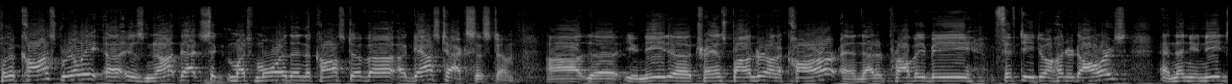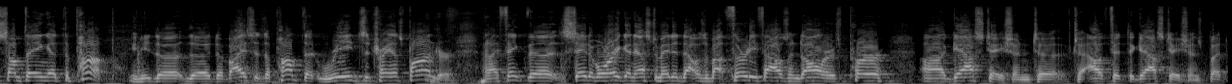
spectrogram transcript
Well, the cost really uh, is not that much more than the cost of a, a gas tax system. Uh, the, you need a transponder on a car, and that'd probably be 50 to 100 dollars. And then you need something at the pump. You need the, the device at the pump that reads the transponder. And I think the state of Oregon estimated that was about $30,000 per uh, gas station to, to outfit the gas stations. But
